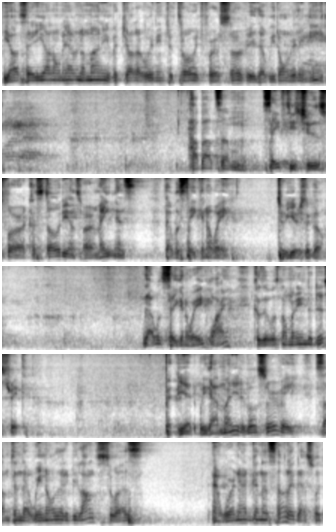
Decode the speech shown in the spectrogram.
Y'all say y'all don't have no money, but y'all are willing to throw it for a survey that we don't really need. How about some safety shoes for our custodians, for our maintenance that was taken away two years ago? That was taken away. Why? Because there was no money in the district. But yet we got money to go survey something that we know that it belongs to us, and we're not gonna sell it. That's what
